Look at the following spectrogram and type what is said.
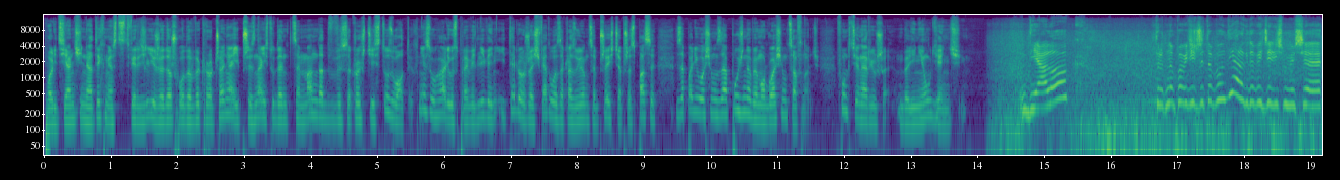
Policjanci natychmiast stwierdzili, że doszło do wykroczenia i przyznali studentce mandat w wysokości 100 zł. Nie słuchali usprawiedliwień i tego, że światło zakazujące przejścia przez pasy zapaliło się za późno, by mogła się cofnąć. Funkcjonariusze byli nieugięci. Dialog? Trudno powiedzieć, że to był dialog. Dowiedzieliśmy się,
